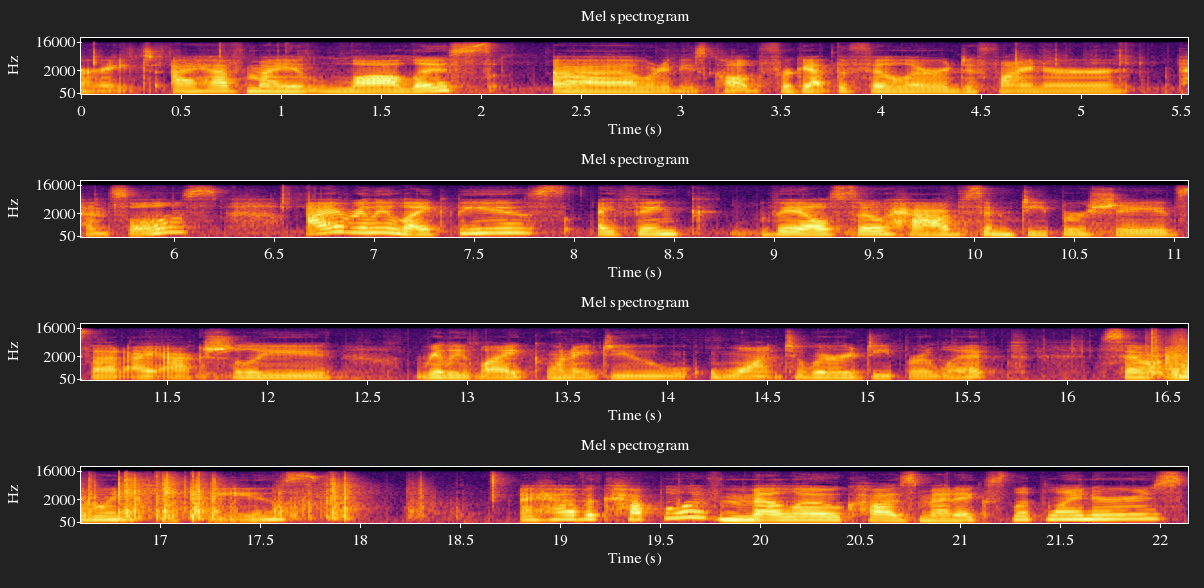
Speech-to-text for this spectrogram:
All right, I have my Lawless, uh, what are these called? Forget the Filler Definer pencils. I really like these. I think they also have some deeper shades that I actually really like when I do want to wear a deeper lip. So I'm going to keep these. I have a couple of Mellow Cosmetics lip liners.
